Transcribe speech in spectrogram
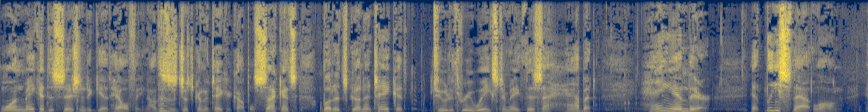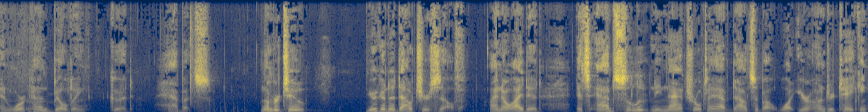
One, make a decision to get healthy. Now, this is just going to take a couple seconds, but it's going to take a two to three weeks to make this a habit. Hang in there at least that long and work on building good habits. Number two, you're going to doubt yourself. I know I did. It's absolutely natural to have doubts about what you're undertaking.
